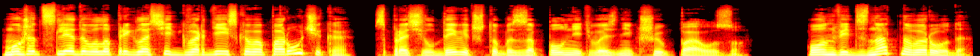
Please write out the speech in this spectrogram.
«Может, следовало пригласить гвардейского поручика?» — спросил Дэвид, чтобы заполнить возникшую паузу. «Он ведь знатного рода».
